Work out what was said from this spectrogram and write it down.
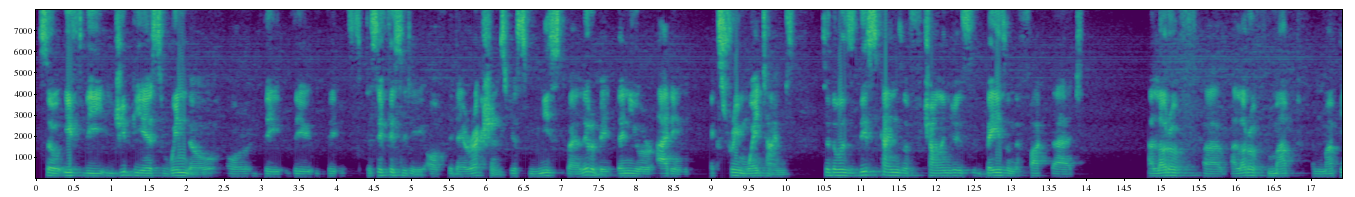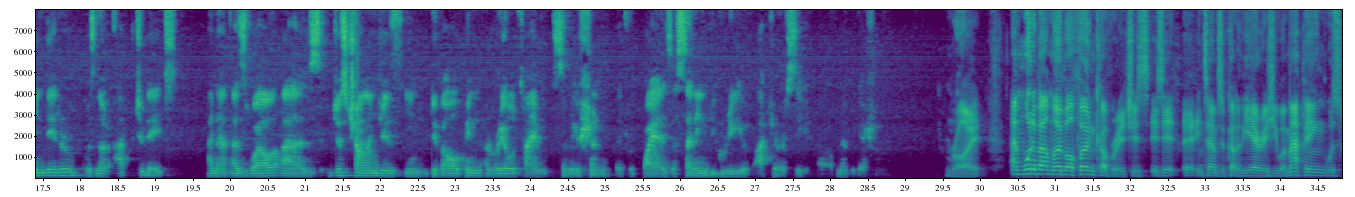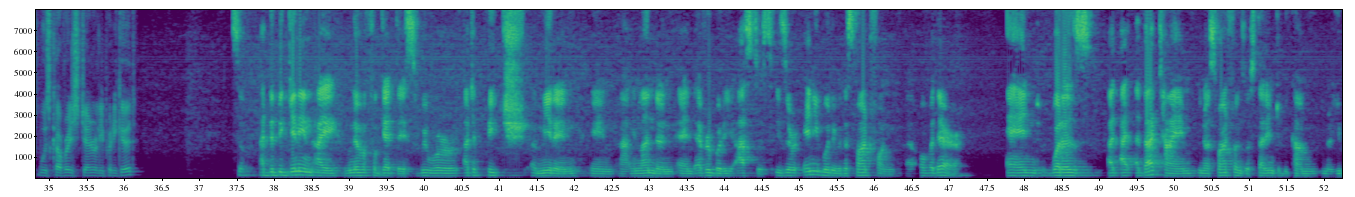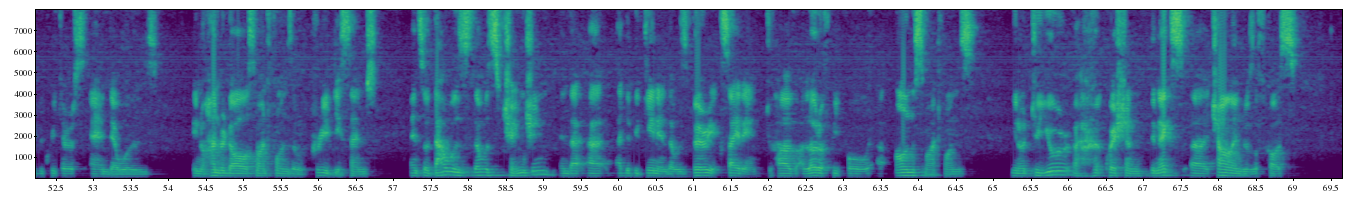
So if the GPS window or the, the, the specificity of the directions just missed by a little bit, then you're adding extreme wait times. So there was these kinds of challenges based on the fact that a lot of uh, a lot of map and mapping data was not up to date, and uh, as well as just challenges in developing a real time solution that requires a certain degree of accuracy uh, of navigation. Right. And what about mobile phone coverage? Is is it uh, in terms of kind of the areas you were mapping was was coverage generally pretty good? So at the beginning, I will never forget this. We were at a pitch uh, meeting in uh, in London, and everybody asked us, "Is there anybody with a smartphone uh, over there?" And what is at, at, at, that time, you know, smartphones were starting to become you know ubiquitous, and there was you know hundred dollar smartphones that were pretty decent and so that was that was changing and that uh, at the beginning that was very exciting to have a lot of people uh, on smartphones. You know to your uh, question the next uh, challenge was of course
